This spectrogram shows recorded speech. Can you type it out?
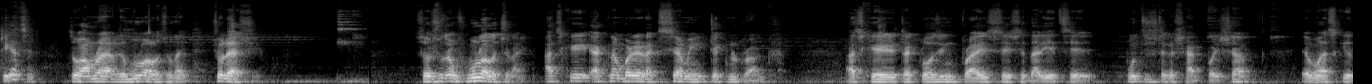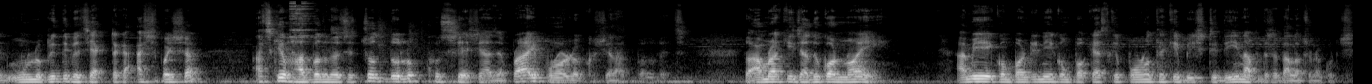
ঠিক আছে? তো আমরা মূল আলোচনায় চলে আসি। সুতরাং মূল আলোচনায়। আজকে এক নম্বরে রাখছি আমি টেকনোড্রাগ আজকে এটা ক্লোজিং প্রাইস এসে দাঁড়িয়েছে পঁয়ত্রিশ টাকা ষাট পয়সা এবং আজকে মূল্য বৃদ্ধি পেয়েছে এক টাকা আশি পয়সা। আজকেও হাত বদল হয়েছে চোদ্দ লক্ষ ছিয়াশি হাজার, প্রায় পনেরো লক্ষ শেয়ার হাত বদল হয়েছে। তো আমরা কি জাদুকর নয়? আমি এই কোম্পানিটি নিয়ে কমপক্ষে আজকে পনেরো থেকে বিশটি দিন আপনাদের সাথে আলোচনা করছি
